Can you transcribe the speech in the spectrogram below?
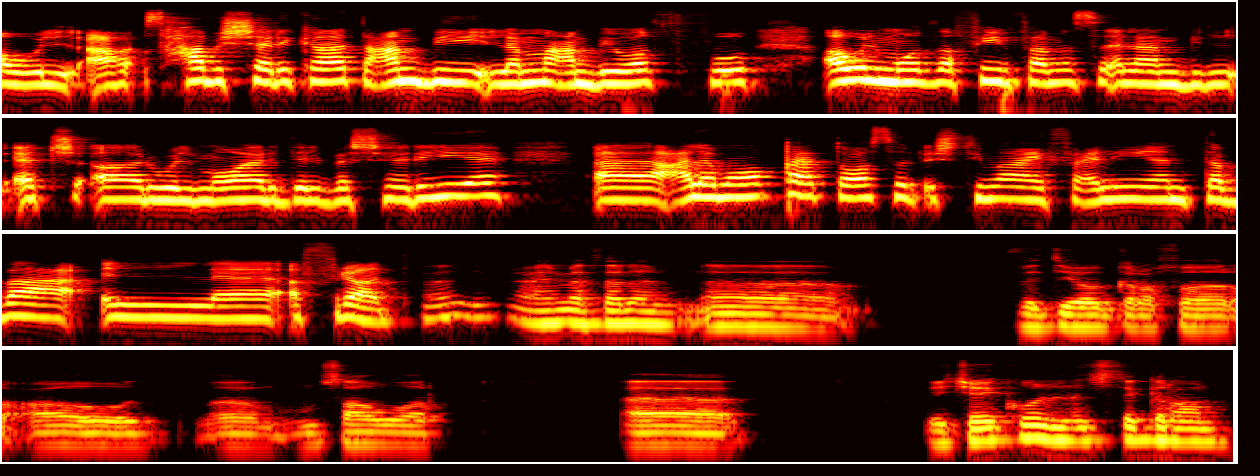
أو ال- أصحاب الشركات عم بي لما عم بيوظفوا أو الموظفين فمثلا بال HR والموارد البشرية آه، على مواقع التواصل الاجتماعي فعليا تبع الأفراد أي، يعني مثلا videographer أو مصور آه، يكون الإنستغرام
